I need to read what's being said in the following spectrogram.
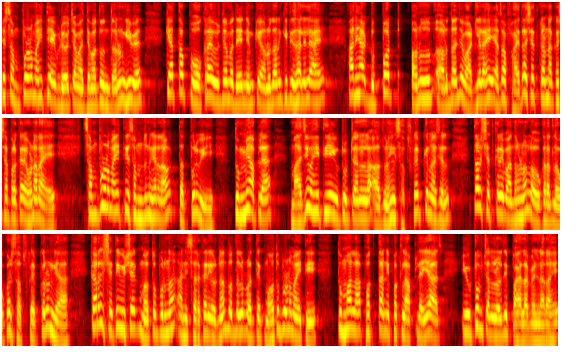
हे संपूर्ण माहिती आहे व्हिडिओच्या माध्यमातून जाणून घेऊयात की आता पोखरा योजनेमध्ये नेमके अनुदान किती झालेले आहे आणि हा दुप्पट अनु अनुदान जे वाढलेलं आहे याचा फायदा शेतकऱ्यांना कशा प्रकारे होणार आहे संपूर्ण माहिती समजून घेणार आहोत. तत्पूर्वी तुम्ही आपल्या माझी माहिती या यूट्यूब चॅनलला अजूनही सबस्क्राईब केलं नसेल तर शेतकरी बांधवांना लवकरात लवकर सबस्क्राईब करून घ्या. कारण शेतीविषयक महत्त्वपूर्ण आणि सरकारी योजनांबद्दल प्रत्येक महत्त्वपूर्ण माहिती तुम्हाला फक्त आणि फक्त आपल्या याच यूट्यूब चॅनलवरती पाहायला मिळणार आहे.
